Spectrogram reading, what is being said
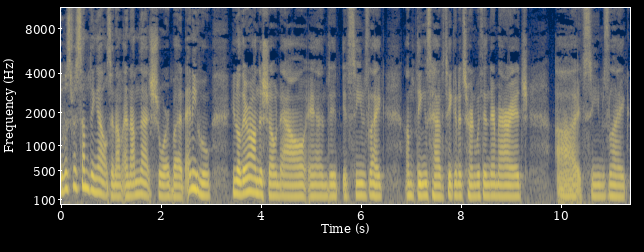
it was for something else and I'm and I'm not sure but anywho you know they're on the show now and it it seems like um things have taken a turn within their marriage. Uh it seems like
